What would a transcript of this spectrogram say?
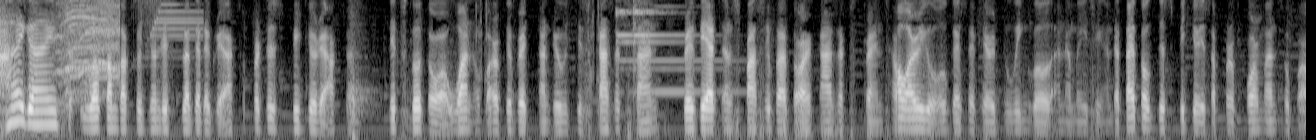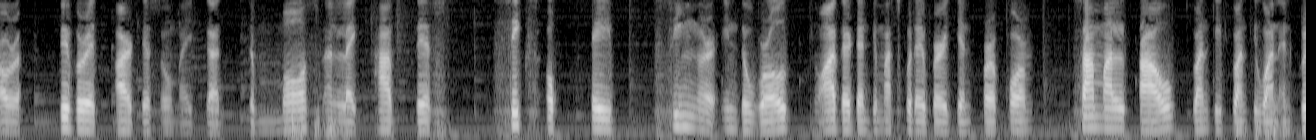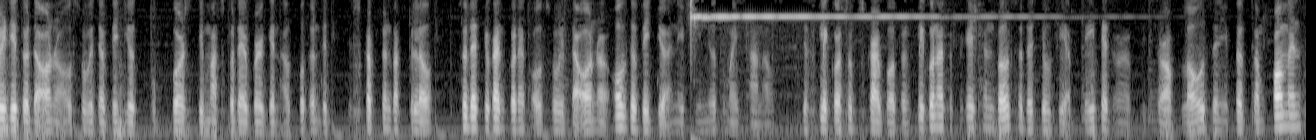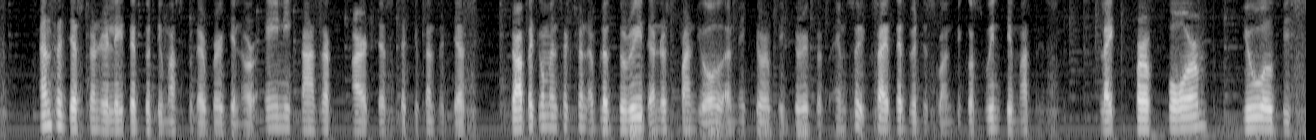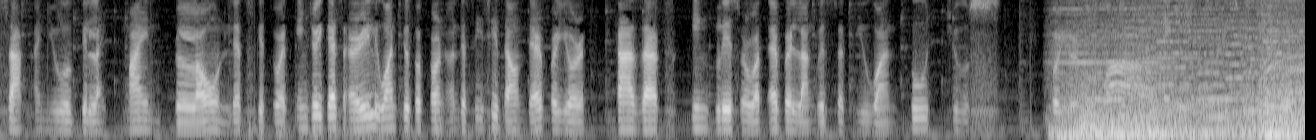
Hi guys, welcome back to Junris Vlog and Reaction. For this video reaction, let's go to uh, one of our favorite country which is Kazakhstan. Privyet and spasiba to our Kazakh friends. How are you all guys? If you're doing well and amazing. And the title of this video is a performance of our favorite artist. Oh my god, the most and like have this six octave singer in the world, no other than Dimas Kudaibergen perform Samal Tau 2021 and credit to the owner also with the video. Of course Dimas Kudaibergen I'll put on the description box below so that you can connect also with the owner of the video. And if you're new to my channel just click on subscribe button. Click on notification bell so that you'll be updated on future uploads. And if you have some comments and suggestion related to Dimas Kudaibergen or any Kazakh artist that you can suggest drop a comment section. I'd love to read and respond you all and make your video request. I'm so excited with this one because when Dimas is like perform you will be shocked and you will be like mind blown. Let's get to it. Enjoy, guys. I really want you to turn on the CC down there for your Kazakhs, English, or whatever language that you want to choose for your. Wow. Thank you so much for this titles.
